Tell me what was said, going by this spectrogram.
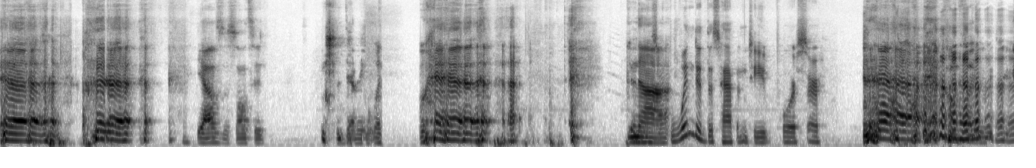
yeah, I was assaulted. What? nah. When did this happen to you, poor sir? I'm fucking with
